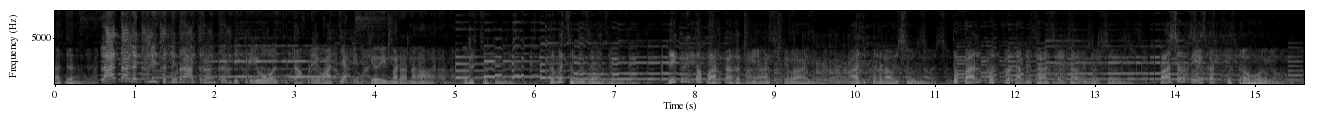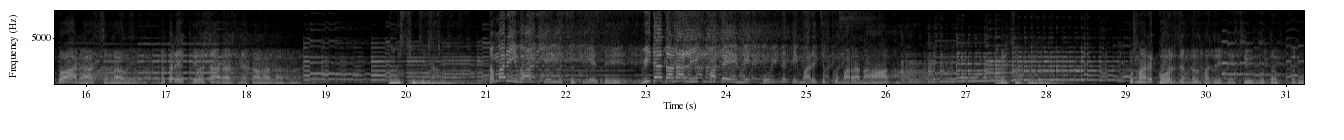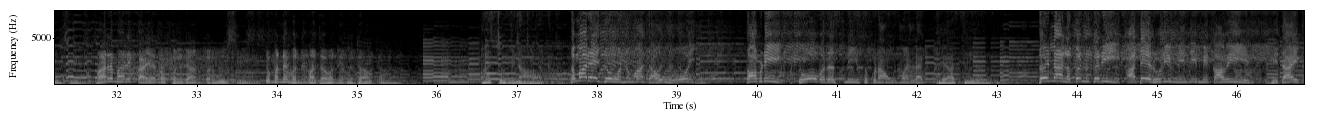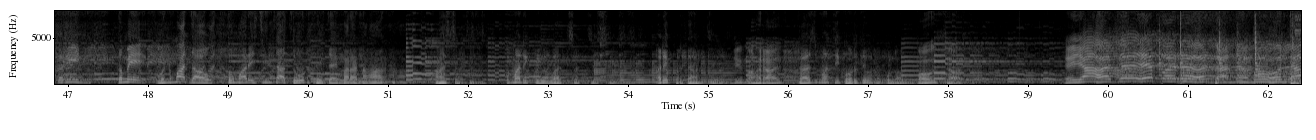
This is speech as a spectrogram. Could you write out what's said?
રાજન લાતા લક્ષ્મી સગુણા ત્રણ ત્રણ દીકરી તો આપણે વાંચ્યા કેમ કેવાય મારા નાથ અરે છોકરી તમે સમજાજો દીકરી તો પારકા ઘરની આશ કહેવાય. આજ પ્રણાવશું. તો કાલ પોતપોતાને સાસરે ચાલી જશે પાછળથી એકાદ પુત્ર હોય તો આ રાજ ચલાવે. નકર એક દિવસ આ રાજને તાળા લાગે. અશ્વમીના તમારી વાત કેવી સત્ય છે? વિધાતાના લેખ માટે મેં કોઈ નથી મારી શકતું મારા નાથ. અરે છોકરી તો મારે ઘોર જંગલમાં જઈને શિવનું તપ કરવું છે. મારે મારી કાયાનું કલ્યાણ કરવું છે. તો મને વનમાં જવાની રજા આપો. અશ્વમીના તમારે જો વનમાં જવું હોય તો આપણી સો વર્ષની સગુણા ઉંમર લાગ થયા છે તો એના લગ્ન કરી આતે રૂડી મહેંદી મેકાવી વિદાય કરીને તમે વનમાં જાઓ તો મારી ચિંતા દૂર થઈ જાય મારા નાથ. હા સત્ય તમારી કેવી વાત સત્ય છે. અરે પ્રધાનજી. જી મહારાજ. રાજમાંથી ગોરદેવને બોલાવો. બહુ સારું. યાદ પર ધન બોલા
